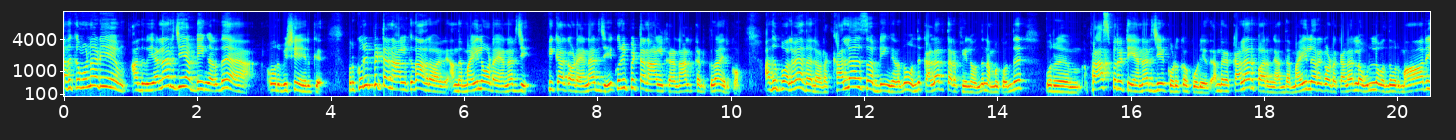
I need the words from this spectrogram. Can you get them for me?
அதுக்கு முன்னாடி அது எனர்ஜி அப்படிங்கிறது ஒரு விஷயம் இருக்குது ஒரு குறிப்பிட்ட நாளுக்கு தான் அதில் அந்த மயிலோட எனர்ஜி பீகாக்கோட எனர்ஜி குறிப்பிட்ட நாள் நாட்களுக்கு தான் இருக்கும். அது போலவே அதோட கலர்ஸ் அப்படிங்கிறதும் வந்து கலர் தெரப்பியில் வந்து நமக்கு வந்து ஒரு ப்ராஸ்பரிட்டி எனர்ஜியை கொடுக்கக்கூடியது. அந்த கலர் பாருங்கள் அந்த மயிலிறகோட கலரில் உள்ளே வந்து ஒரு மாதிரி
